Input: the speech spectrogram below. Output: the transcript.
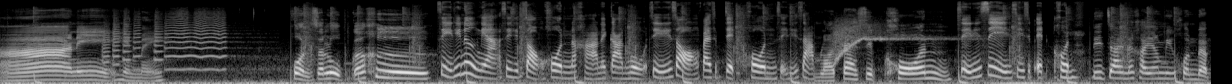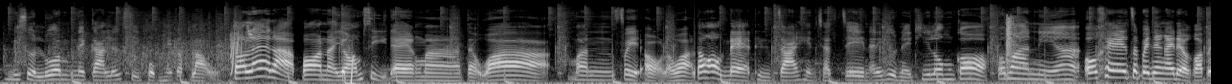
อ่า นี่เห็นไหม ผลสรุปก็คือสีที่1เนี่ย42 คนนะคะ ในการโหวตสีที่2 87 คนสีที่380 คน3สีที่ 4 41 คน ดีใจนะคะยังมีคนแบบมีส่วนร่วมในการเลือกสีผมให้กับเรา ตอนแรกอะปอนอะย้อมสีแดงมา แต่ว่ามันเฟดออกแล้วอะต้องออกแดดถึงจะเห็นชัดเจน อันนี้อยู่ในที่ร่มก็ประมาณเนี้ยโอเค จะเป็นยังไงเดี๋ยวก็ไป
